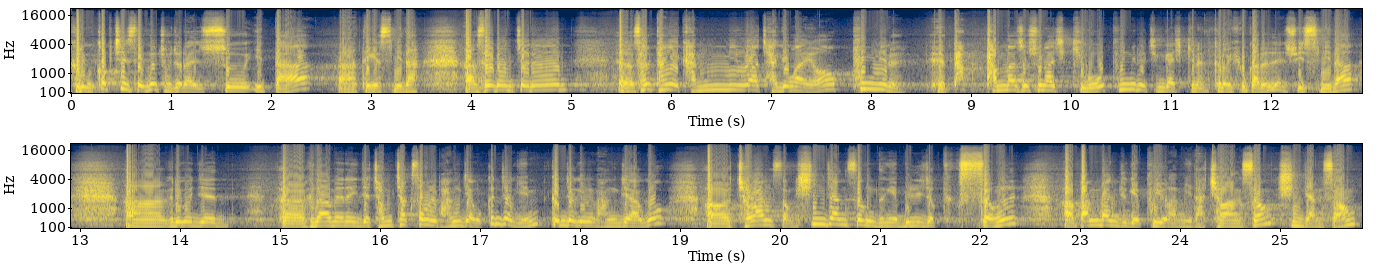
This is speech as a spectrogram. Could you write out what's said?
그리고 껍질색을 조절할 수 있다. 아, 되겠습니다. 아, 세 번째는 어, 설탕의 감미와 작용하여 풍미를 예, 다- 단맛을 순화시키고 풍미를 증가시키는 그런 효과를 낼 수 있습니다. 아, 그리고 이제 그 다음에는 이제 점착성을 방지하고 끈적임, 끈적임을 방지하고 어, 저항성, 신장성 등의 물리적 특성을 어, 빵 반죽에 부여합니다. 저항성, 신장성.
